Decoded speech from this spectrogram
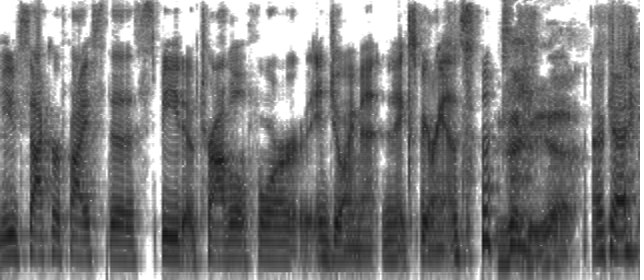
you'd sacrifice the speed of travel for enjoyment and experience. exactly. Yeah. okay.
